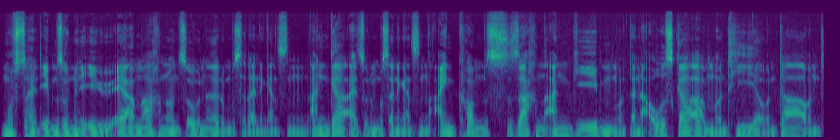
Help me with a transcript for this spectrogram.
musst du halt eben so eine EUR machen und so, ne? Du musst halt deine ganzen Angaben, also du musst deine ganzen Einkommenssachen angeben und deine Ausgaben und hier und da und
